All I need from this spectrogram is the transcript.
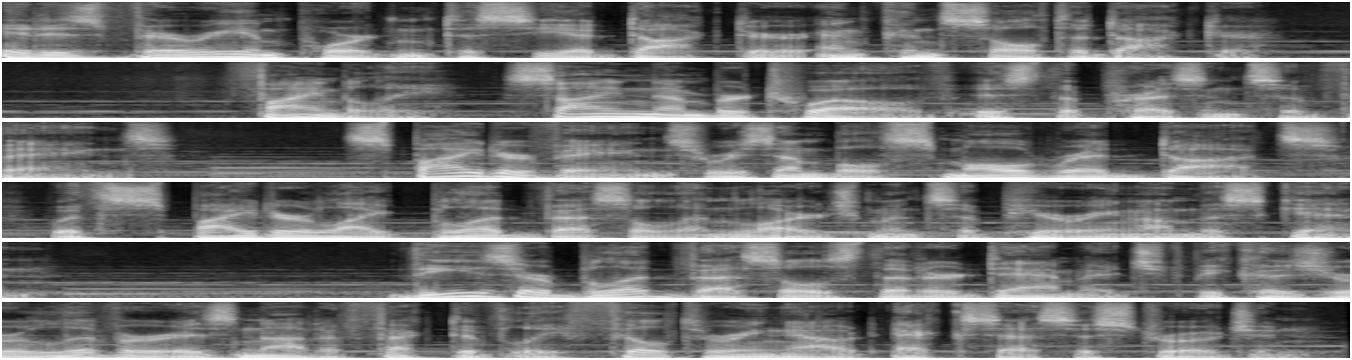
it is very important to see a doctor and consult a doctor. Finally, sign number 12 is the presence of veins. Spider veins resemble small red dots with spider-like blood vessel enlargements appearing on the skin. These are blood vessels that are damaged because your liver is not effectively filtering out excess estrogen.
